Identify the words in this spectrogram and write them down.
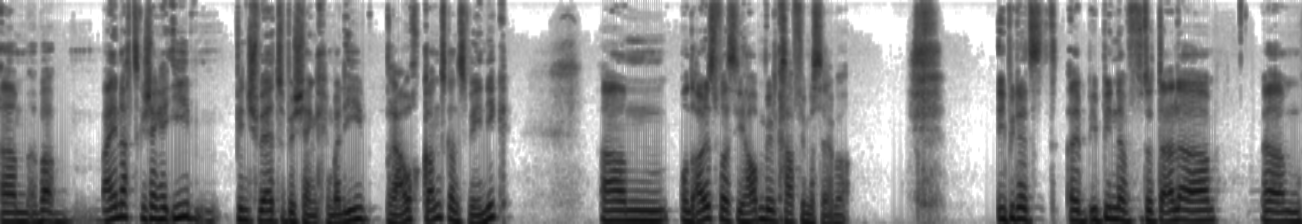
Ähm, aber Weihnachtsgeschenke, ich bin schwer zu beschenken, weil ich brauche ganz, ganz wenig. Ähm, und alles, was ich haben will, kaufe ich mir selber. Ich bin jetzt, äh, ich bin ein totaler, ähm,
